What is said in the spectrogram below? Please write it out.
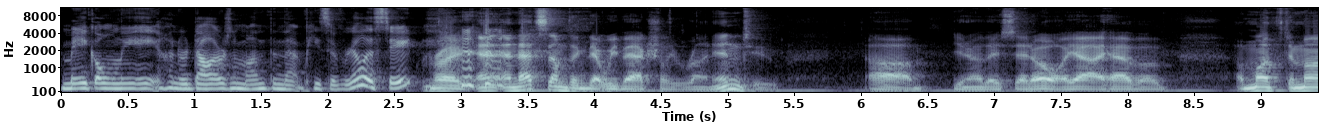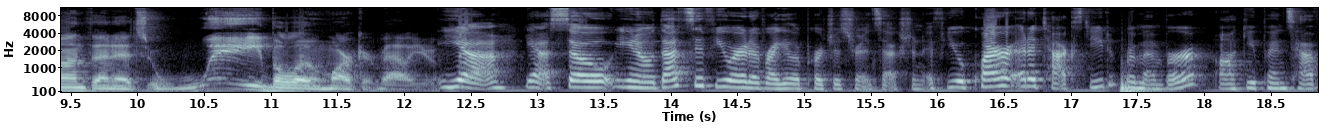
make only $800 a month in that piece of real estate. right. And, and that's something that we've actually run into. Um, you know, they said, oh, yeah, I have a, a month to month and it's way below market value. Yeah. Yeah. So, you know, that's if you are at a regular purchase transaction. If you acquire at a tax deed, remember, occupants have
